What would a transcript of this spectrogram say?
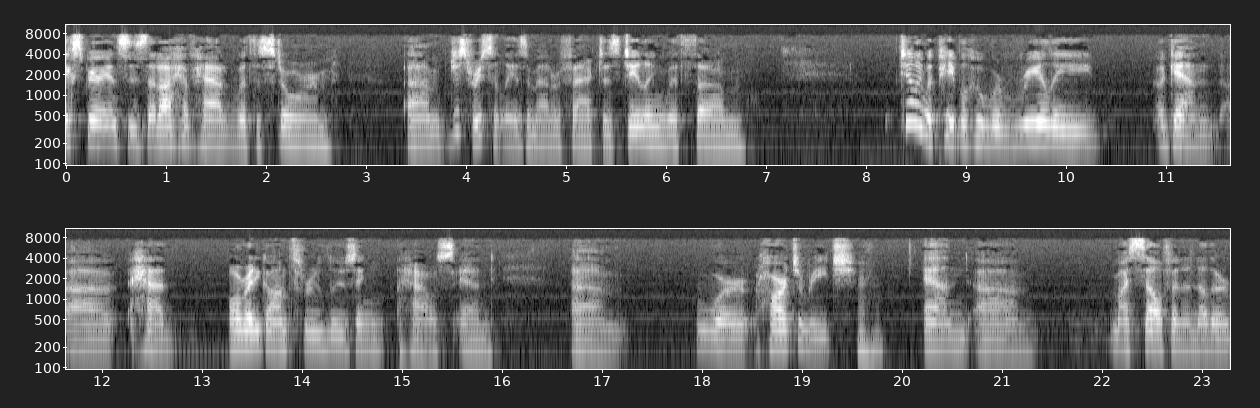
experiences that I have had with the storm, um, just recently, as a matter of fact, is dealing with um, dealing with people who were really, again, uh, had already gone through losing a house and um, were hard to reach, Mhm. and um, myself and another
